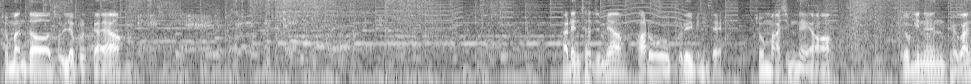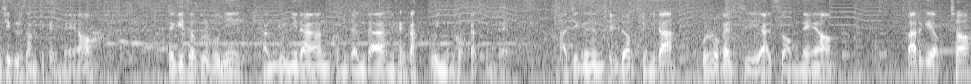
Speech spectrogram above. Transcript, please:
좀만 더 돌려볼까요? 가렌 찾으면 바로 그랩인데 좀 아쉽네요. 여기는 대관식을 선택했네요. 대기석을 보니 장군이랑 검장단 생각하고 있는 것 같은데 아직은 빌드업 중이라 뭘로 갈지 알 수 없네요. 빠르게 엎쳐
